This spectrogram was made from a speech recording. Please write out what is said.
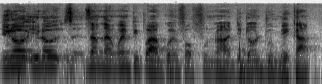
You know, you know, sometimes when people are going for funeral, they don't do makeup.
